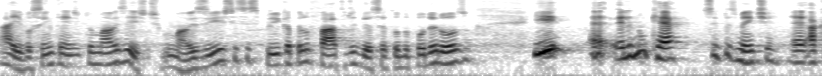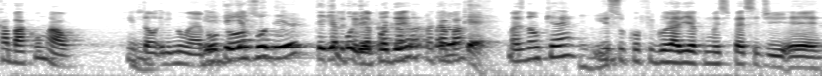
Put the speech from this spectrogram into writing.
Aí você entende que o mal existe. O mal existe e se explica pelo fato de Deus ser todo poderoso e é, ele não quer simplesmente é, acabar com o mal. Então ele não é bondoso. Ele teria poder, teria ele poder, teria poder para acabar, mas não quer. Mas não quer. Uhum. Isso configuraria como uma espécie de é,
